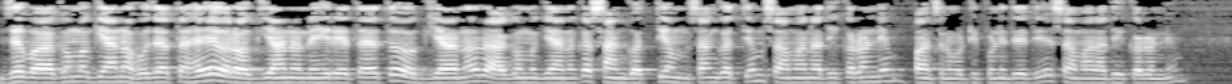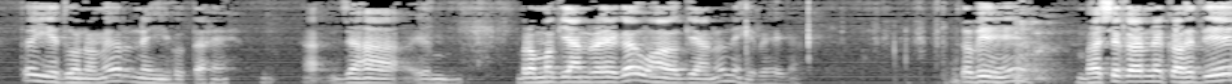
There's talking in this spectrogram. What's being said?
जब आगम ज्ञान हो जाता है और अज्ञान नहीं रहता है तो अज्ञान और आगम ज्ञान का सांगत्यम सांगत्यम, सामानाधिकरण्यम, पाँच नंबर टिप्पणी दे दिए, सामानाधिकरण्यम। तो ये दोनों में और नहीं होता है। जहाँ ब्रह्म ज्ञान रहेगा, वहाँ अज्ञान नहीं रहेगा। तभी भाष्यकार ने कह दिए,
